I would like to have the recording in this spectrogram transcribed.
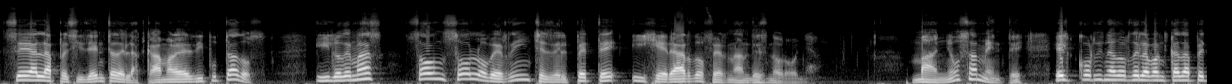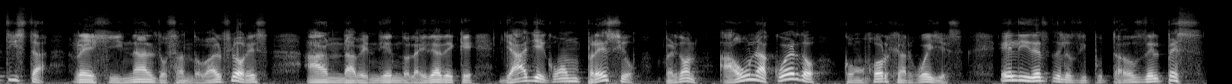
sea la presidenta de la Cámara de Diputados. Y lo demás son solo berrinches del PT y Gerardo Fernández Noroña. Mañosamente, el coordinador de la bancada petista, Reginaldo Sandoval Flores, anda vendiendo la idea de que ya llegó a un precio, perdón, a un acuerdo con Jorge Argüelles, el líder de los diputados del PES,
